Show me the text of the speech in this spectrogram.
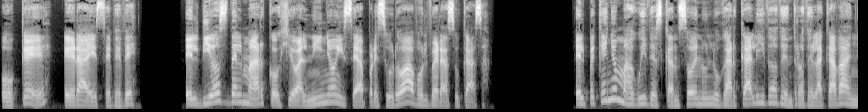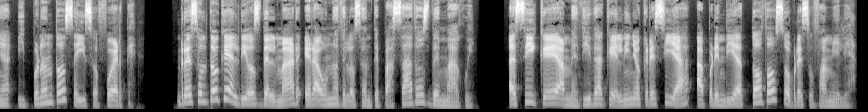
o qué era ese bebé. El dios del mar cogió al niño y se apresuró a volver a su casa. El pequeño Magui descansó en un lugar cálido dentro de la cabaña y pronto se hizo fuerte. Resultó que el dios del mar era uno de los antepasados de Magui, así que a medida que el niño crecía, aprendía todo sobre su familia.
